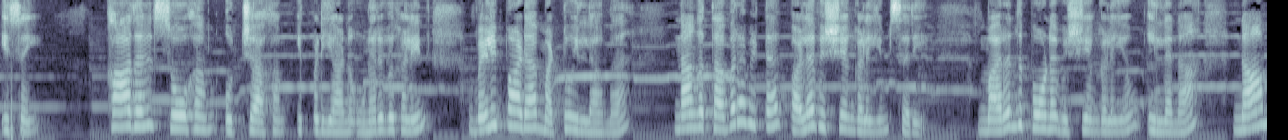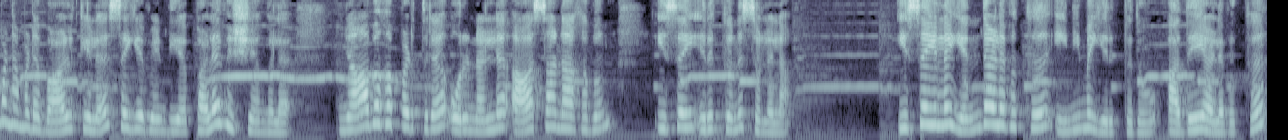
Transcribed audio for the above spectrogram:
இசை காதல் சோகம் உற்சாகம் இப்படியான உணர்வுகளின் வெளிப்பாடா மட்டும் இல்லாமல் நாங்கள் தவறவிட்ட பல விஷயங்களையும் சரி மறந்து போன விஷயங்களையும் இல்லைனா நாம் நம்மளோட வாழ்க்கையில் செய்ய வேண்டிய பல விஷயங்களை ஞாபகப்படுத்துகிற ஒரு நல்ல ஆசானாகவும் இசை இருக்குன்னு சொல்லலாம். இசையில் எந்த அளவுக்கு இனிமை இருக்குதோ அதே அளவுக்கு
